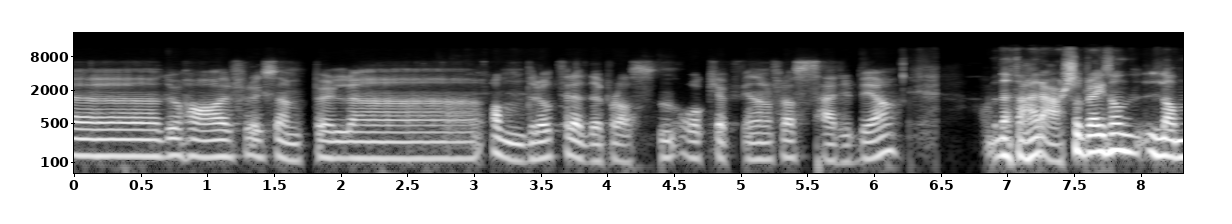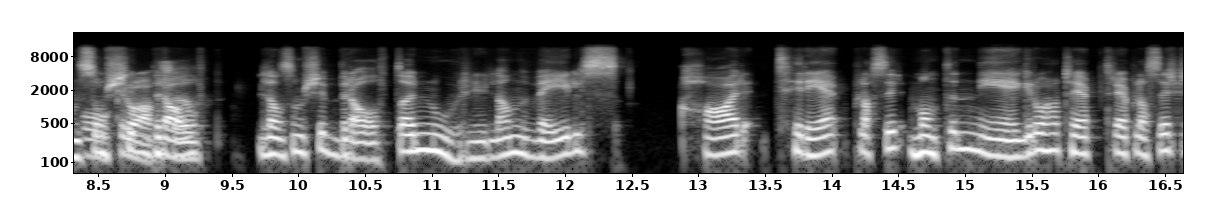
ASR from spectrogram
Eh, du har f.eks. Uh, andre- og tredjeplassen og cupvinneren fra Serbia. Men dette her er så bra. Land som, Gibraltar, land som Gibraltar, Nord-Irland, Wales har tre plasser. Montenegro har tre, tre plasser.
